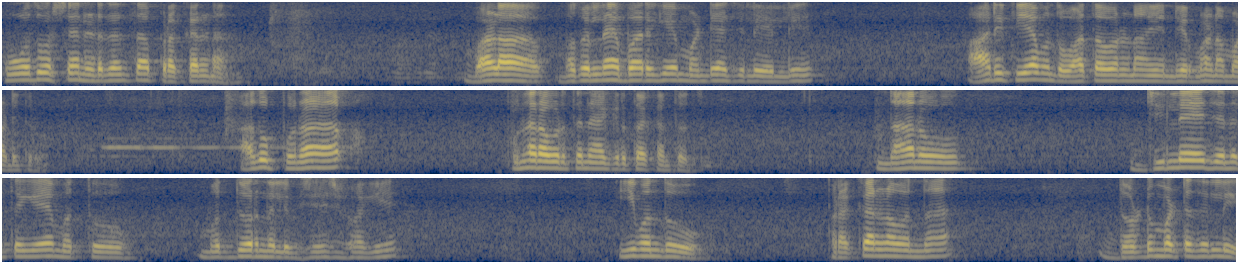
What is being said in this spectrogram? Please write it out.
ಹೋದ ವರ್ಷ ನಡೆದಂಥ ಪ್ರಕರಣ ಭಾಳ ಮೊದಲನೇ ಬಾರಿಗೆ ಮಂಡ್ಯ ಜಿಲ್ಲೆಯಲ್ಲಿ ಆ ರೀತಿಯ ಒಂದು ವಾತಾವರಣ ನಿರ್ಮಾಣ ಮಾಡಿದರು. ಅದು ಪುನಃ ಪುನರಾವರ್ತನೆ ಆಗಿರ್ತಕ್ಕಂಥದ್ದು. ನಾನು ಜಿಲ್ಲೆಯ ಜನತೆಗೆ ಮತ್ತು ಮದ್ದೂರಿನಲ್ಲಿ ವಿಶೇಷವಾಗಿ ಈ ಒಂದು ಪ್ರಕರಣವನ್ನು ದೊಡ್ಡ ಮಟ್ಟದಲ್ಲಿ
